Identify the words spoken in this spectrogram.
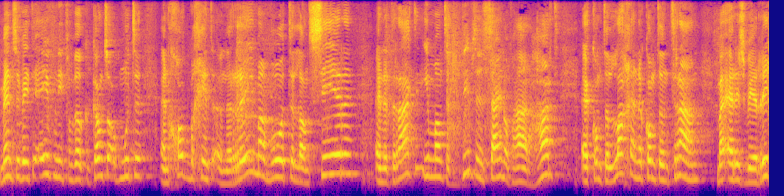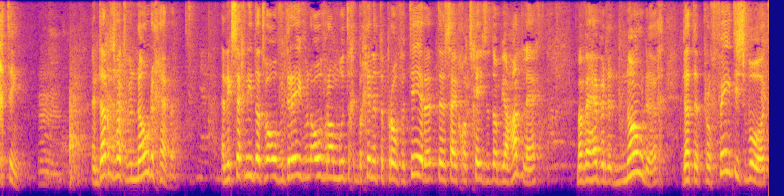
Mensen weten even niet van welke kant ze op moeten. En God begint een rema-woord te lanceren. En het raakt iemand het diepst in zijn of haar hart. Er komt een lach en er komt een traan. Maar er is weer richting. En dat is wat we nodig hebben. En ik zeg niet dat we overdreven overal moeten beginnen te profiteren. Tenzij Gods geest het op je hart legt. Maar we hebben het nodig dat het profetisch woord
